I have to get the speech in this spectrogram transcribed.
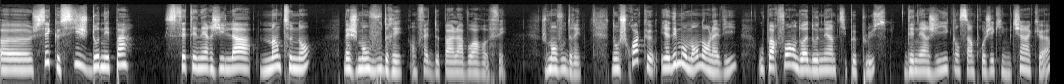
euh, je sais que si je donnais pas cette énergie-là maintenant, ben, je m'en voudrais en fait de ne pas l'avoir fait. Je m'en voudrais. Donc je crois qu'il y a des moments dans la vie où parfois on doit donner un petit peu plus d'énergie quand c'est un projet qui nous tient à cœur.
